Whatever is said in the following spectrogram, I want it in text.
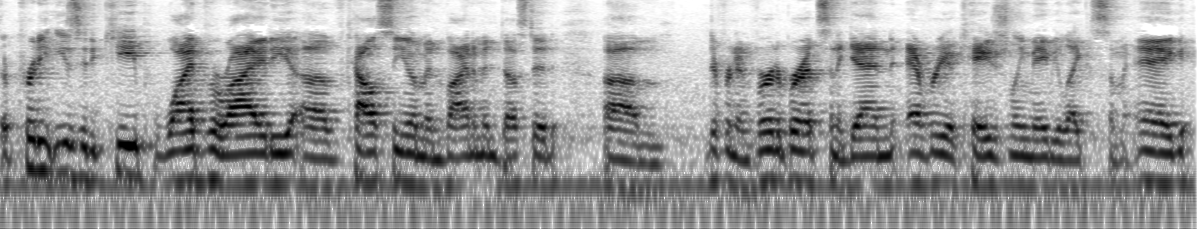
they're pretty easy to keep. Wide variety of calcium and vitamin dusted um, different invertebrates, and again, every occasionally maybe like some egg.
